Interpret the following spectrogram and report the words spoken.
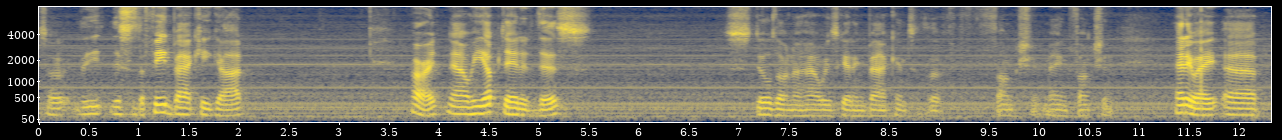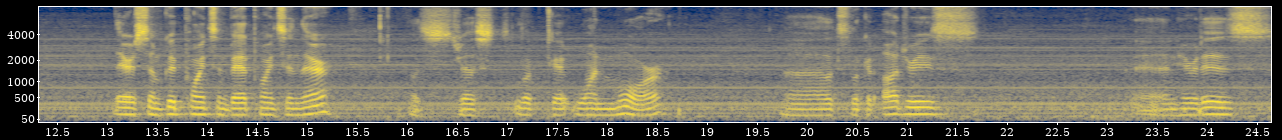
So the, this is the feedback he got. All right, now he updated this. Still don't know how he's getting back into the function, main function. Anyway, uh, there's some good points and bad points in there. Let's just look at one more. Uh, let's look at Audrey's. And here it is.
